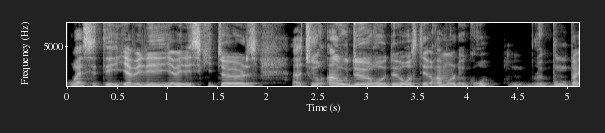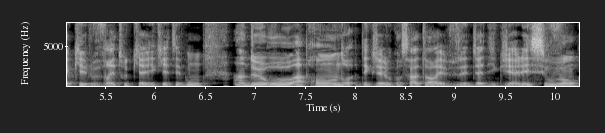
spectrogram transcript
Ouais, c'était, il y avait les, avait Skittles, euh, toujours un ou deux euros. Deux euros, c'était vraiment le gros, le bon paquet, le vrai truc qui, était bon. Un deux euros à prendre dès que j'allais au conservatoire. Et vous ai déjà dit que j'y allais souvent.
